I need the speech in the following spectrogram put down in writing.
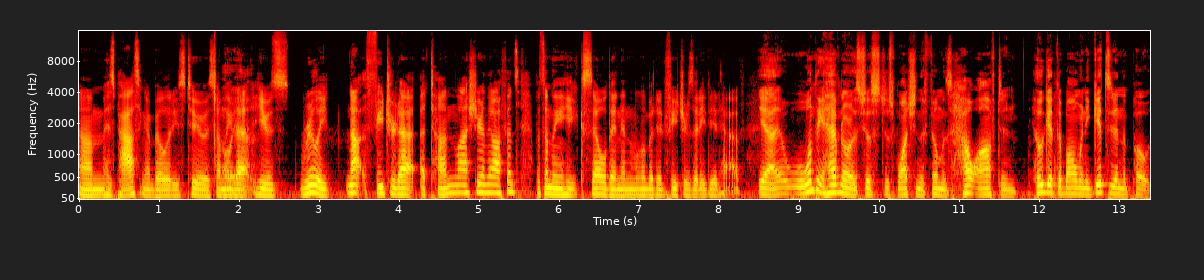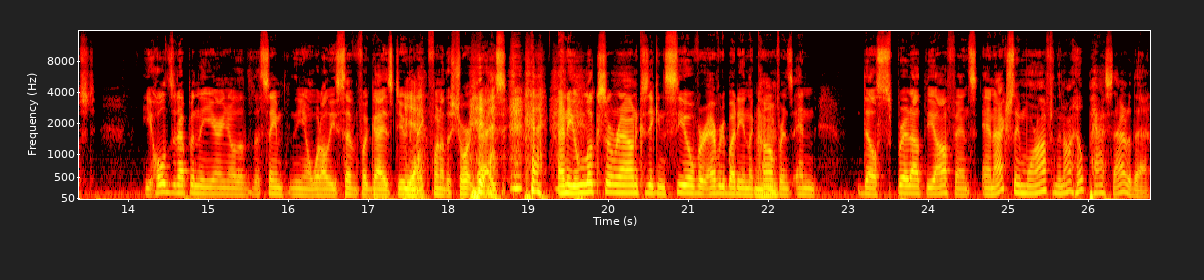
Um, his passing abilities too is something Oh, that he was really not featured at a ton last year in the offense, but something he excelled in in the limited features that he did have. Yeah, well, one thing I have noticed just just watching the film is how often he'll get the ball when he gets it in the post. He holds it up in the air, you know, the, the same, you know, what all these seven foot guys do Yeah. to make fun of the short Yeah. guys. and he looks around because he can see over everybody in the Mhm. conference, and they'll spread out the offense. And actually, more often than not, he'll pass out of that.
